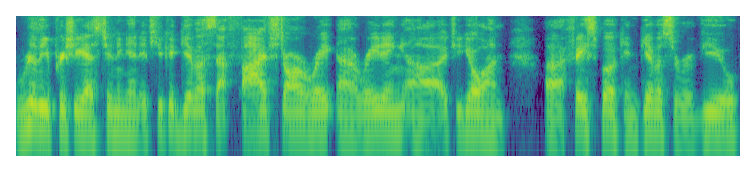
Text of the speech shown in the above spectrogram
really appreciate you guys tuning in. If you could give us that five star rate uh, rating, uh, if you go on uh, Facebook and give us a review,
